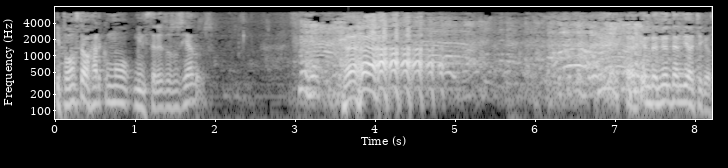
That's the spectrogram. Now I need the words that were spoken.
Y podemos trabajar como ministerios asociados. El que entendió, entendió, chicos.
